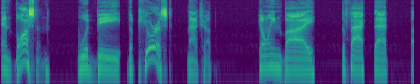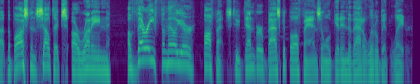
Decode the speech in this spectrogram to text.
and Boston would be the purest matchup going by the fact that uh, the Boston Celtics are running a very familiar offense to Denver basketball fans, and we'll get into that a little bit later.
